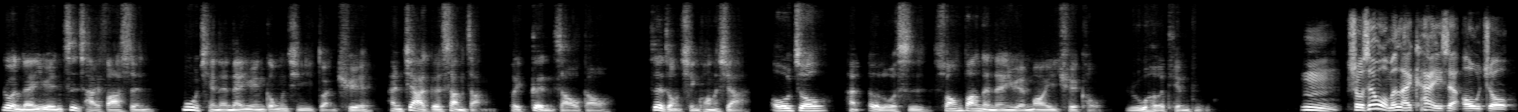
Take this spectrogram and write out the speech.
若能源制裁发生，目前的能源供给短缺和价格上涨会更糟糕。这种情况下，欧洲和俄罗斯双方的能源贸易缺口如何填补？嗯，首先我们来看一下欧洲。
